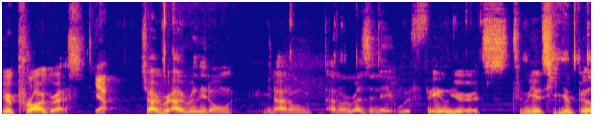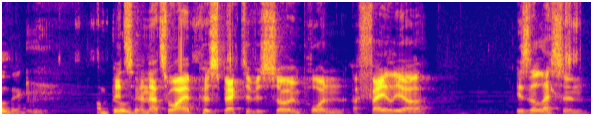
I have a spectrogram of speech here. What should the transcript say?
your progress Yep. so I, re- I really don't you know i don't i don't resonate with failure it's to me it's you're building i'm It's, building and that's why perspective is so important. A failure is a lesson.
